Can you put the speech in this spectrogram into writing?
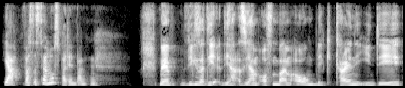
ja, was ist da los bei den Banken? Nee, wie gesagt, die, die, sie haben offenbar im Augenblick keine Idee,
